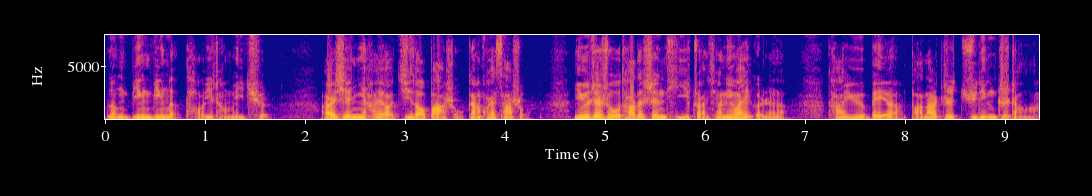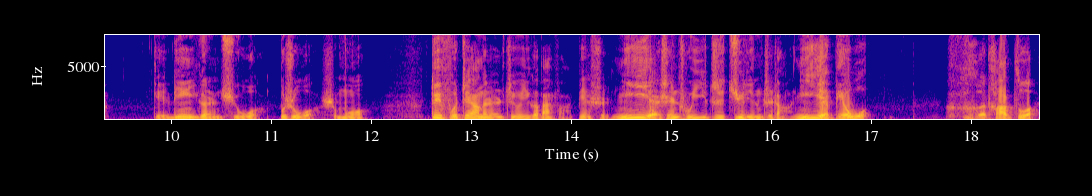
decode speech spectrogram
冷冰冰的讨一场没趣儿，而且你还要及早罢手，赶快撒手，因为这时候他的身体已转向另外一个人了，他预备啊把那只巨灵之掌啊给另一个人去握，不是握是摸。对付这样的人只有一个办法，便是你也伸出一只巨灵之掌，你也别握，和他做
